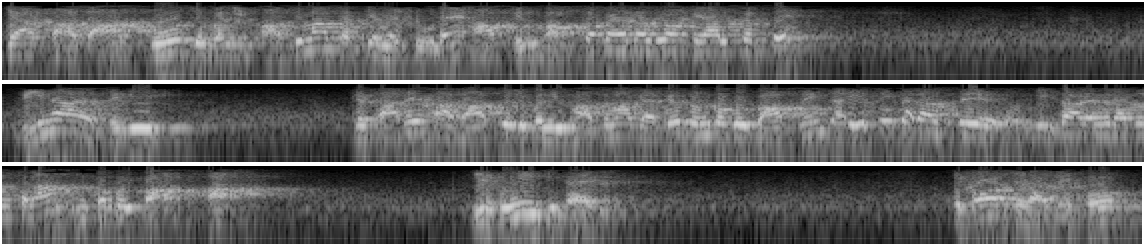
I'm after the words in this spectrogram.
کیا تعداد کو جو بنی فاطمہ کر کے مشہور ہیں، آپ ان باپ کا پیدا ہوا خیال کرتے؟ دینا ہے دلیپ کہ سارے تعداد کو جو بلی فاطمہ کہتے ہو تو ان کو کوئی باپ نہیں تھا۔ اسی طرح سے عیسیٰ علیہ السلام، ان کا کوئی باپ تھا۔ یہ انہیں کی تحریر۔ ایک اور جگہ دیکھو،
